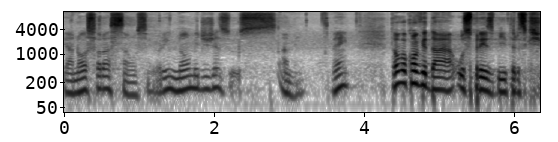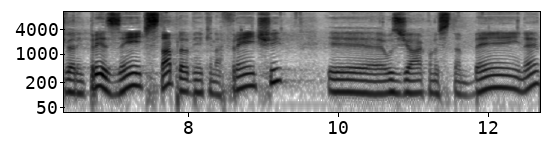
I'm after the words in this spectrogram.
É a nossa oração, Senhor, em nome de Jesus. Amém. Bem? Então, vou convidar os presbíteros que estiverem presentes, tá? Para vir aqui na frente. É, os diáconos também, né?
